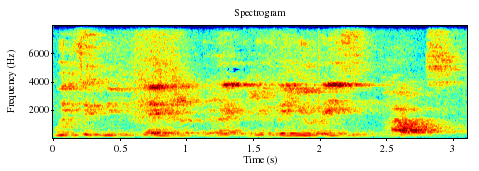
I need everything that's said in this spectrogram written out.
with significant re revenue-raising powers.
